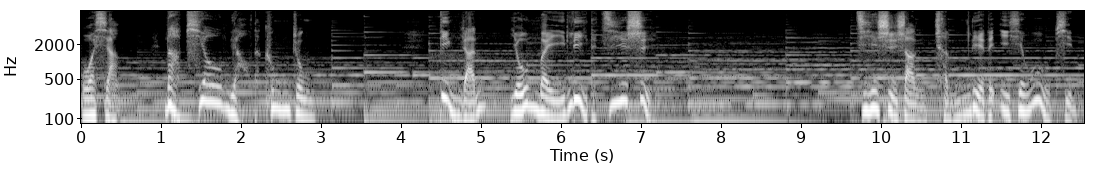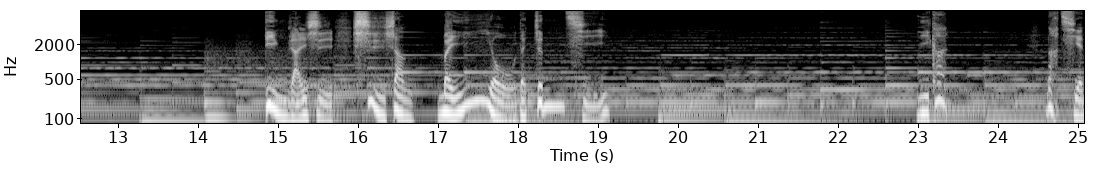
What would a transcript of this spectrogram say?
我想，那缥缈的空中。定然有美丽的街市，街市上陈列的一些物品，定然是世上没有的珍奇。你看，那浅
